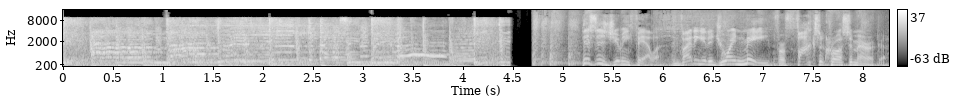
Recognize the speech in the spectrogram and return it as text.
Get out of my dreams. Backseat, baby. This is Jimmy Failla, inviting you to join me for Fox Across America,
